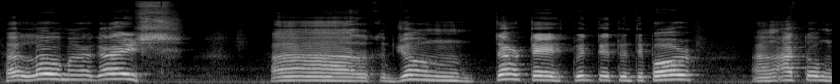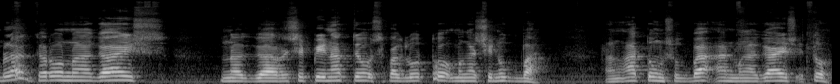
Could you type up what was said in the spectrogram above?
Hello mga guys! Ah, June 30, 2024 ang atong vlog karon mga guys nag-recipe nato sa pagluto mga sinugba. Ang atong sugbaan mga guys ito.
